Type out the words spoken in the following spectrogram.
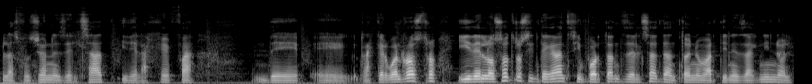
las funciones del SAT y de la jefa de eh, Raquel Buenrostro y de los otros integrantes importantes del SAT, de Antonio Martínez Dagnino, el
